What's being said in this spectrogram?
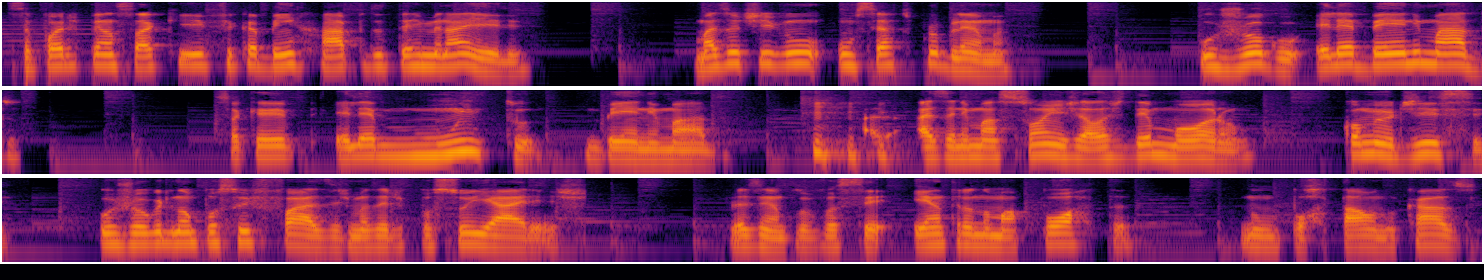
você pode pensar que fica bem rápido terminar ele. Mas eu tive um, um certo problema. O jogo, ele é bem animado. Só que ele é muito bem animado. As animações, elas demoram. Como eu disse, o jogo ele não possui fases, mas ele possui áreas. Por exemplo, você entra numa porta, num portal no caso.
